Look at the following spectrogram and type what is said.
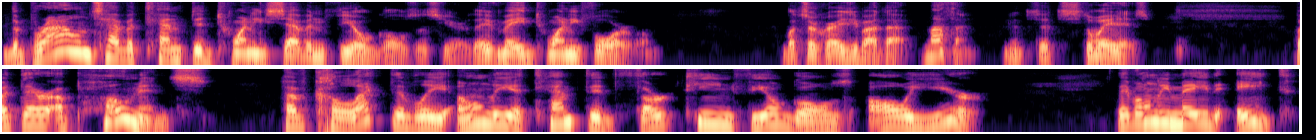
the Browns have attempted 27 field goals this year. They've made 24 of them. What's so crazy about that? Nothing. It's, it's the way it is. But their opponents have collectively only attempted 13 field goals all year. They've only made eight.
